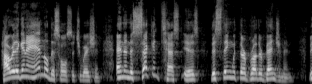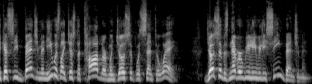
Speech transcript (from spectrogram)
How are they going to handle this whole situation? And then the second test is this thing with their brother Benjamin. Because, see, Benjamin, he was like just a toddler when Joseph was sent away. Joseph has never really, really seen Benjamin.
